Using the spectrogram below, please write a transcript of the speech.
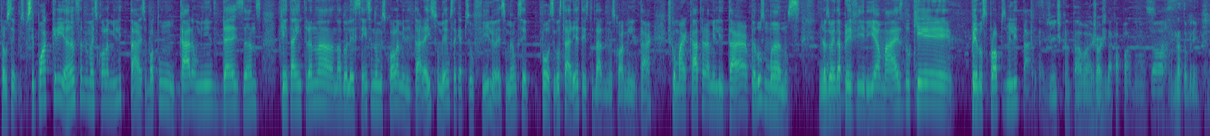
para você, você pôr uma criança numa escola militar. Você bota um cara, um menino de 10 anos, quem está entrando na, na adolescência numa escola militar. É isso mesmo que você quer pro seu filho? É isso mesmo que você. Pô, você gostaria de ter estudado numa escola militar? Acho que o Marcato era militar pelos manos. Mas eu ainda preferia mais do que pelos próprios militares. A gente cantava Jorge da Capadócia. Nossa. Não, tô brincando.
